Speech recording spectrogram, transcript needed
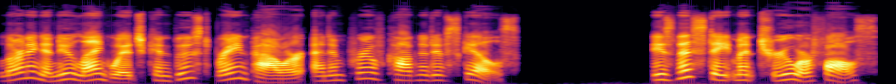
Learning a new language can boost brain power and improve cognitive skills. Is this statement true or false?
